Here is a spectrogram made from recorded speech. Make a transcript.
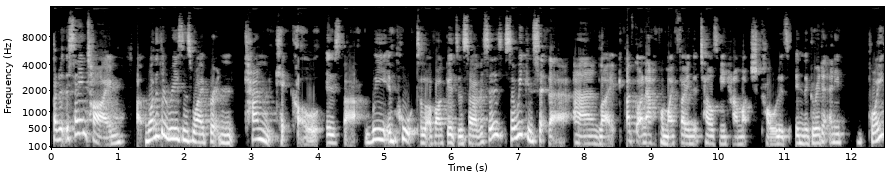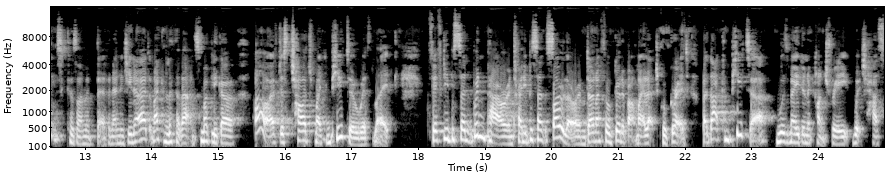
But at the same time, one of the reasons why Britain can kick coal is that we import a lot of our goods and services. So we can sit there and like, I've got an app on my phone that tells me how much coal is in the grid at any point because I'm a bit of an energy nerd and I can look at that and smugly go, Oh, I've just charged my computer with like 50% wind power and 20% solar. And don't I feel good about my electrical grid? But that computer was made in a country which has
